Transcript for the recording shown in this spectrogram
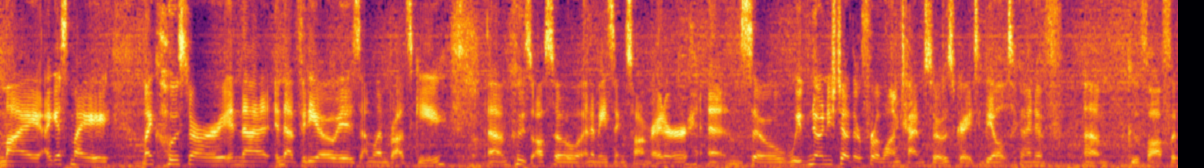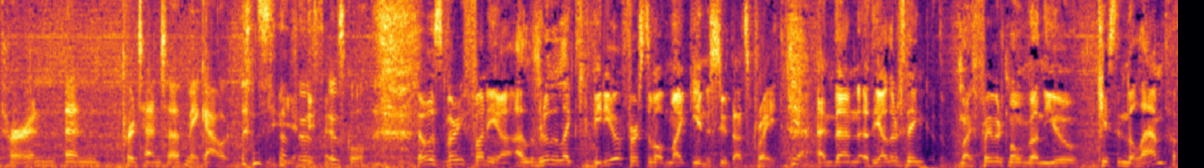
My I guess my my co-star in that in that video is Emilyn Brodsky, um, who's also an amazing songwriter, and so we've known each other for a long time. So it was great to be able to kind of um, goof off with her and, and pretend to make out and stuff. Yeah. It, was, it, was, cool. That was very funny. I really liked the video. First of all, Mikey in the suit, that's great. Yeah. And then the other thing, my favorite moment when you kissed kissing the lamp.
